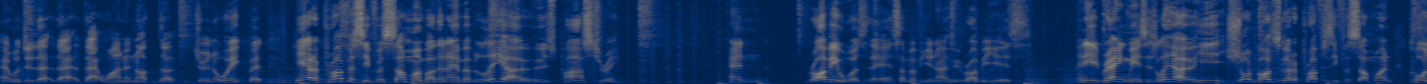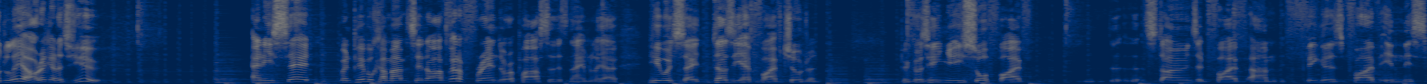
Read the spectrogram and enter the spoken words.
And we'll do that, that, that one and not the, during the week. But he had a prophecy for someone by the name of Leo who's pastoring. And Robbie was there. Some of you know who Robbie is. And he rang me and says, Leo, he, Shawn Bolz got a prophecy for someone called Leo. I reckon it's you. And he said, when people come up and said, Oh, I've got a friend or a pastor that's named Leo, he would say, Does he have five children? Because he knew he saw five stones and five um, figures, five in this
